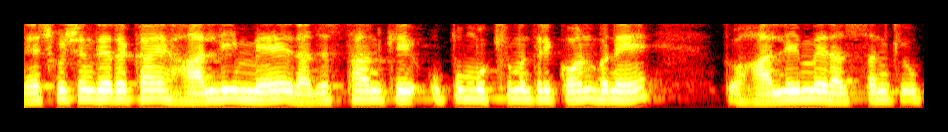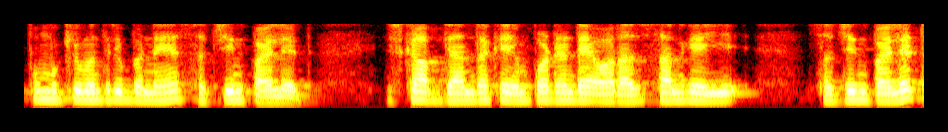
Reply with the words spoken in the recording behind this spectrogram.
नेक्स्ट क्वेश्चन दे रखा है, हाल ही में राजस्थान के उप मुख्यमंत्री कौन बने हैं? तो हाल ही में राजस्थान के उप मुख्यमंत्री बने हैं सचिन पायलट। इसका आप ध्यान रखें इंपॉर्टेंट है और राजस्थान के सचिन पायलट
